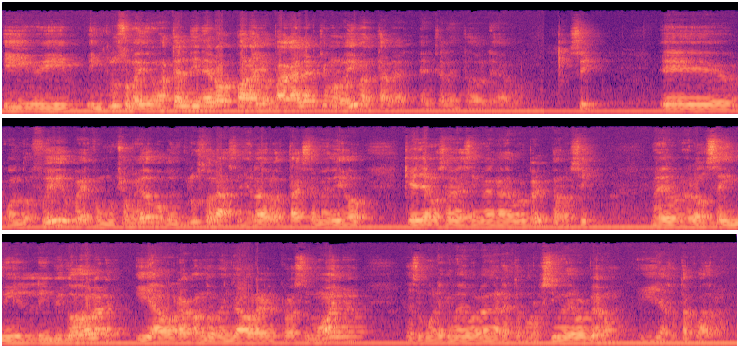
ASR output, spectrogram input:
Y, incluso me dieron hasta el dinero para yo pagarle al que me lo iba a instalar el calentador de agua. Sí. Eh, cuando fui, pues con mucho miedo, porque incluso la señora de los taxis me dijo que ella no sabía si me iban a devolver, pero sí, me devolvieron 6 mil y pico dólares y ahora cuando venga ahora el próximo año se supone que me devuelven el resto, pero sí me devolvieron y ya está cuadrado.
